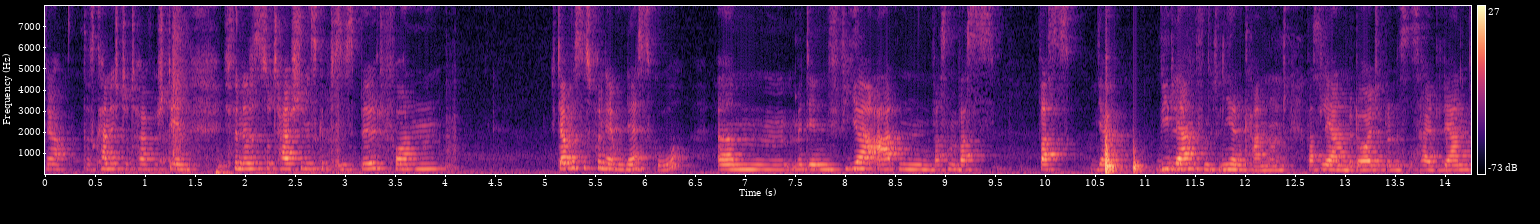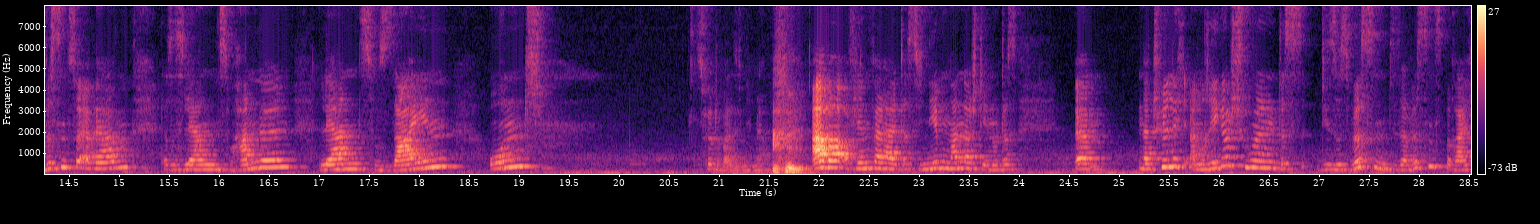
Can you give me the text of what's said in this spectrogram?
Ja, das kann ich total verstehen. Ich finde das total schön. Es gibt dieses Bild von, ich glaube, das ist von der UNESCO ähm, mit den vier Arten, was, was, was, ja, wie Lernen funktionieren kann und was Lernen bedeutet. Und es ist halt Lernen, Wissen zu erwerben, das ist Lernen zu handeln, Lernen zu sein und das vierte weiß ich nicht mehr. Aber auf jeden Fall halt, dass sie nebeneinander stehen und dass ähm, natürlich an Regelschulen das, dieses Wissen, dieser Wissensbereich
